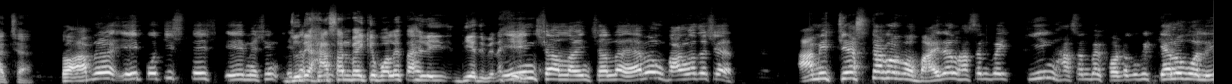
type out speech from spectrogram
আচ্ছা। তো আপনারা এই পঁচিশ তেইশ এ মেশিন যদি হাসান ভাইকে বলে তাহলে দিয়ে দিবে নাকি? ইনশাল্লাহ ইনশাল্লাহ এবং বাংলাদেশের আমি চেষ্টা করব ভাইরাল হাসান ভাই কিং হাসান ভাই ফটোকপি কেন বলি?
